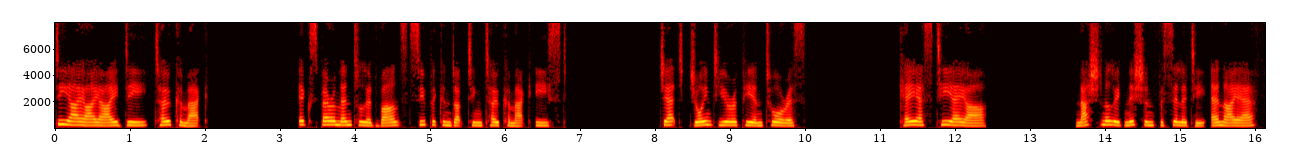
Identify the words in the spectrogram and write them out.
DIII-D tokamak Experimental Advanced Superconducting Tokamak East JET Joint European Torus KSTAR National Ignition Facility NIF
